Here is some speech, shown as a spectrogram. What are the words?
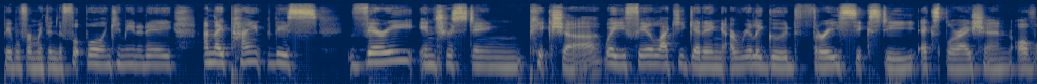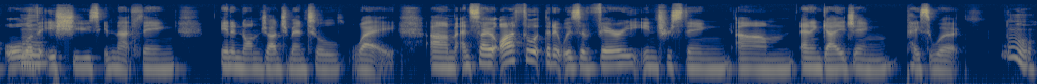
people from within the footballing community, and they paint this very interesting picture where you feel like you're getting a really good 360 exploration of all of the mm. issues in that thing in a non-judgmental way. Um, and so I thought that it was a very interesting um, and engaging piece of work. Mm,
